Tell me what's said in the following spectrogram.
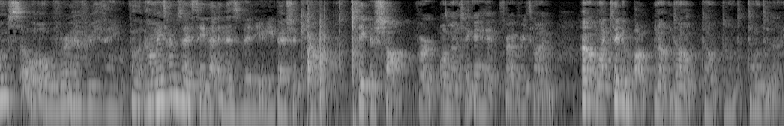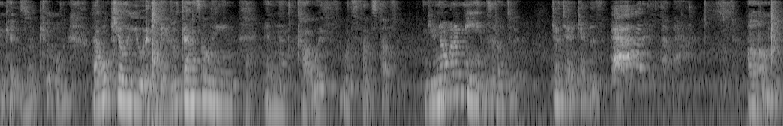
I'm so over everything. How many times did I say that in this video? You guys should count. Take a shot for, oh no, take a hit for every time. I'm like, take a bump. No, don't, don't, don't, don't do that. It's gonna kill. That will kill you. It's made with gasoline and it's cut with, what's that stuff? You know what I mean, so don't do it. Don't do it, kids. It's bad. It's so bad. Um,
